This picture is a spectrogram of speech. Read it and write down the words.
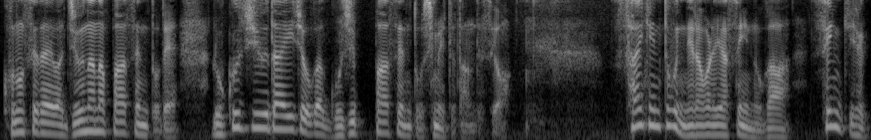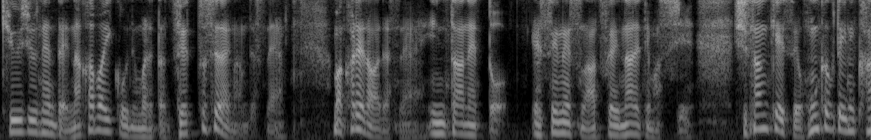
この世代は17%で、60代以上が50%を占めてたんですよ。最近特に狙われやすいのが、1990年代半ば以降に生まれた Z 世代なんですね。まあ彼らはですね、インターネット、SNS の扱いに慣れてますし、資産形成を本格的に考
